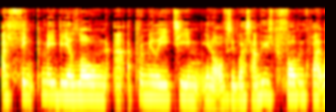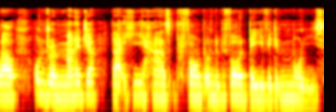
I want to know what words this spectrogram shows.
I think maybe alone at a Premier League team, you know, obviously West Ham, who's performing quite well under a manager that he has performed under before, David Moyes.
